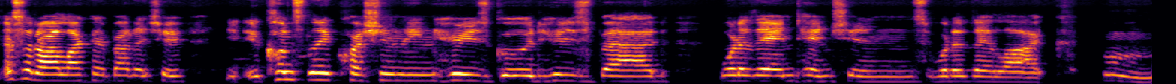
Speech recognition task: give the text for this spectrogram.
That's what I like about it too. You- You're constantly questioning who's good, who's bad, what are their intentions, what are they like. Hmm.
